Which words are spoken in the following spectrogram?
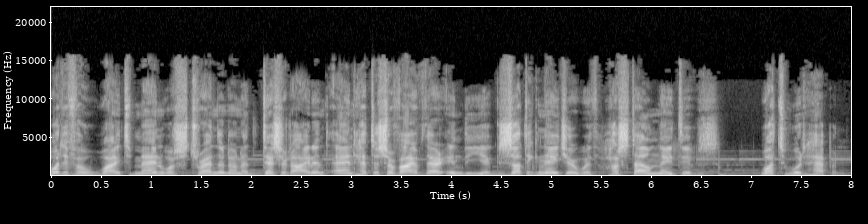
What if a white man was stranded on a desert island and had to survive there in the exotic nature with hostile natives? What would happen?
